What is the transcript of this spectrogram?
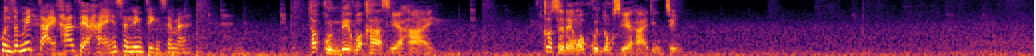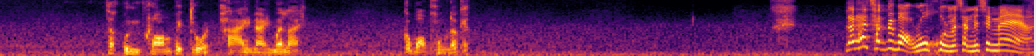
คุณจะไม่จ่ายค่าเสียหายให้ฉันจริง ๆ ใช่ไหม ๆถ้าคุณเรียกว่าค่าเสียหาย ก็แสดงว่าคุณต้องเสียหายจริง ๆ ถ้าคุณพร้อมไปตรวจภายในเมื่อไหร่ ก็บอกผมแล้วกัน แล้วถ้าฉันไปบอกลูกคุณว่าฉันไม่ใช่แม่อะ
